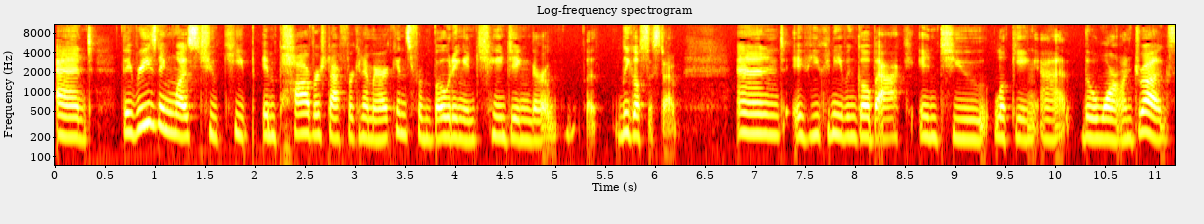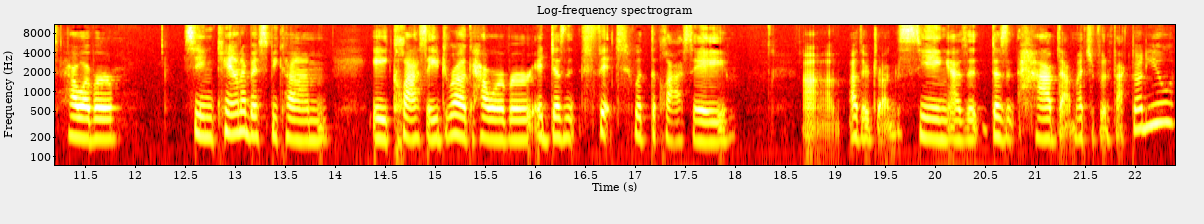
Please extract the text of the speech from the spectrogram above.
And the reasoning was to keep impoverished African Americans from voting and changing their uh, legal system. And if you can even go back into looking at the war on drugs, however, seeing cannabis become a Class A drug, however, it doesn't fit with the Class A um, other drugs, seeing as it doesn't have that much of an effect on you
